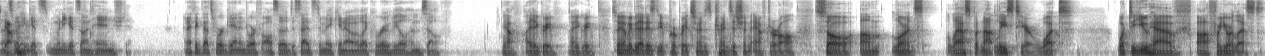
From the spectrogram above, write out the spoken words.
That's Yeah. when he mm-hmm. gets when he gets unhinged. And i think that's where ganondorf also decides to make you know like reveal himself Yeah, I agree. I agree. So yeah, maybe that is the appropriate trans- transition after all. So, um, Lawrence, last but not least here, what what do you have uh, for your list?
